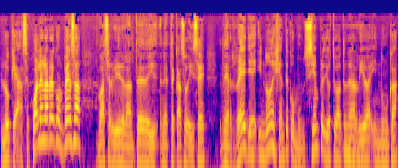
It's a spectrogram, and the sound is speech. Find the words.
lo que hace. ¿Cuál es la recompensa? Va a servir delante, de, en este caso dice, de reyes y no de gente común. Siempre Dios te va a tener Mm. arriba y nunca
